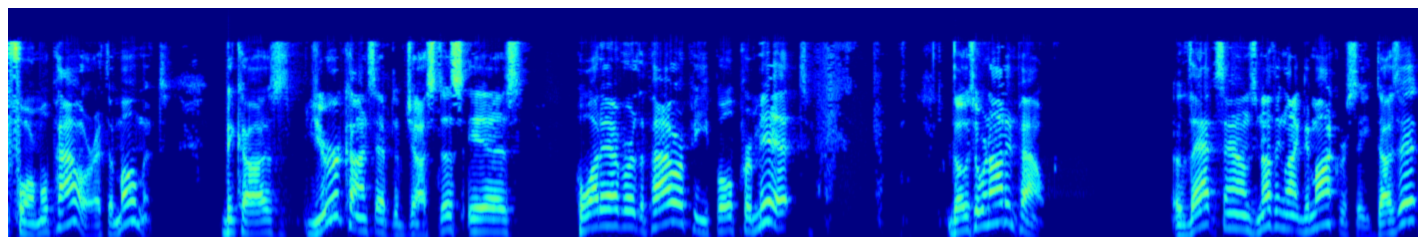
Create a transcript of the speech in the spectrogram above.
formal power at the moment, because your concept of justice is whatever the power people permit those who are not in power. That sounds nothing like democracy, does it?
